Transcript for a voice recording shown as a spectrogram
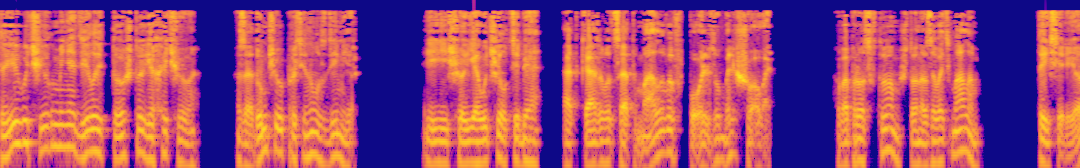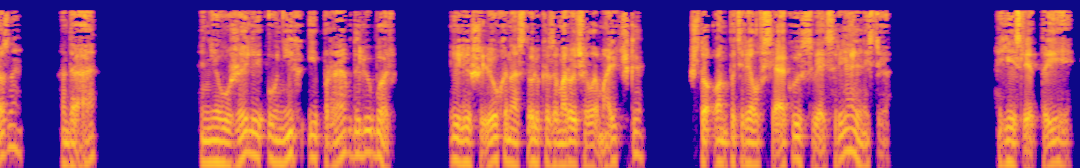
Ты учил меня делать то, что я хочу, задумчиво протянул Сдемир. И еще я учил тебя отказываться от малого в пользу большого. Вопрос в том, что называть малым. Ты серьезно? Да. Неужели у них и правда любовь? Или шлюха настолько заморочила мальчика, что он потерял всякую связь с реальностью? Если ты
